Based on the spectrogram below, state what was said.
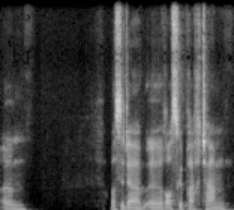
ähm, was sie da äh, rausgebracht haben.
